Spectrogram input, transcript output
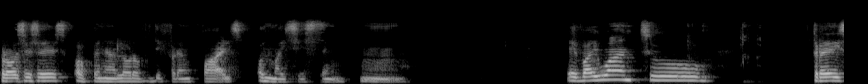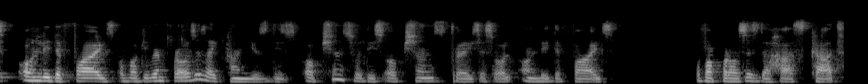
processes open a lot of different files on my system. Hmm. If I want to trace only the files of a given process, I can use this option. So this option traces all, only the files of a process that has cat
